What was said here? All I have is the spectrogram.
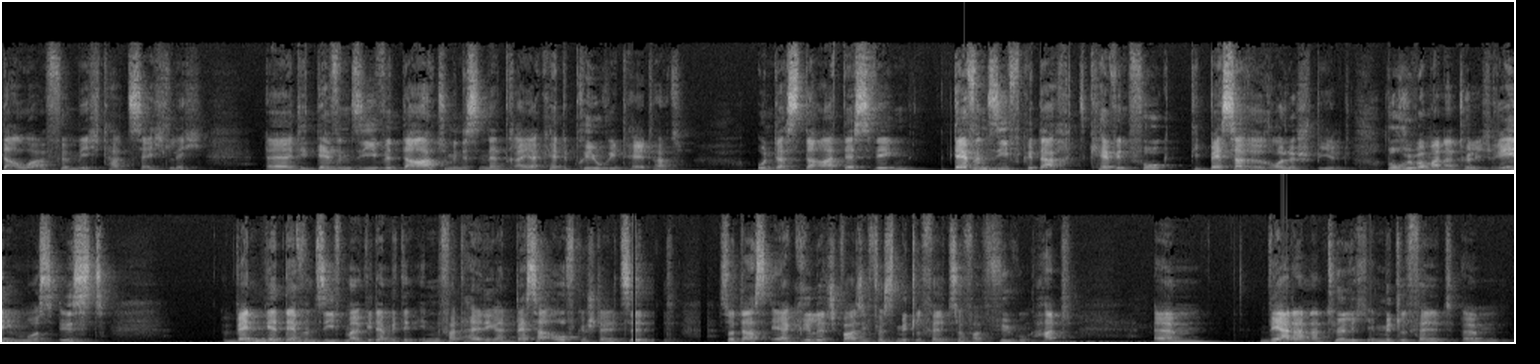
Dauer für mich tatsächlich äh, die Defensive da, zumindest in der Dreierkette, Priorität hat. Und dass da deswegen defensiv gedacht Kevin Vogt die bessere Rolle spielt. Worüber man natürlich reden muss, ist, wenn wir defensiv mal wieder mit den Innenverteidigern besser aufgestellt sind, sodass er Grilic quasi fürs Mittelfeld zur Verfügung hat, ähm, wer dann natürlich im Mittelfeld ähm,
